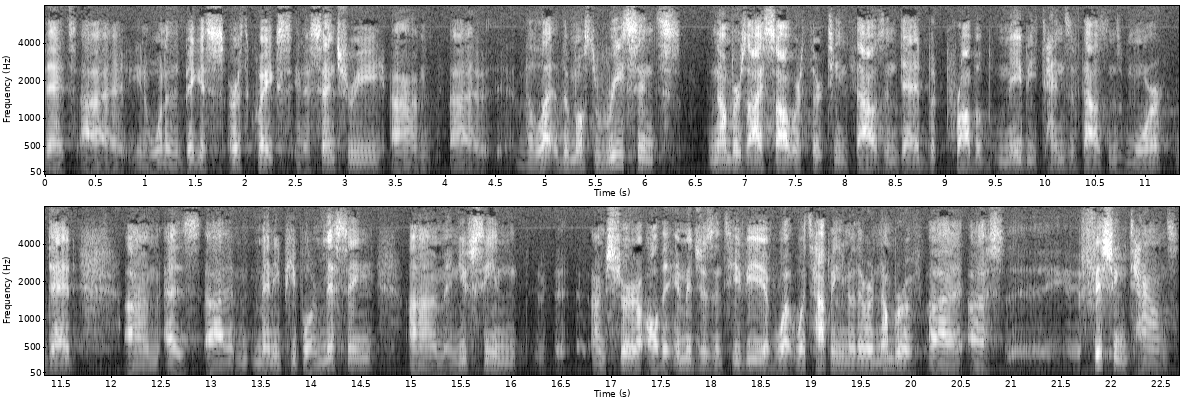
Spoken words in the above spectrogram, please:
that uh, you know, one of the biggest earthquakes in a century. Um, uh, the, le- the most recent numbers I saw were 13,000 dead, but probably maybe tens of thousands more dead, um, as uh, many people are missing. Um, and you've seen, I'm sure, all the images and TV of what, what's happening. You know, there were a number of uh, uh, fishing towns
